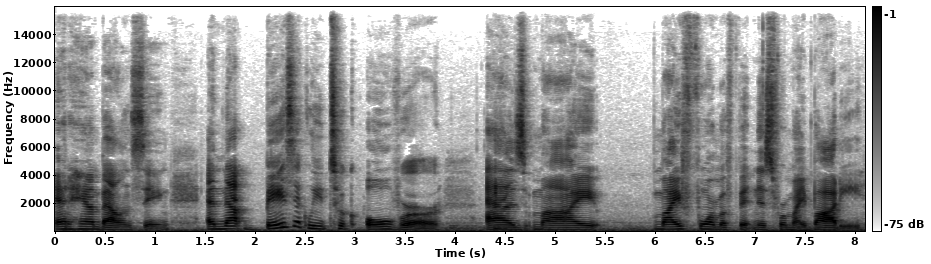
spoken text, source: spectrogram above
and hand balancing, and that basically took over as my my form of fitness for my body.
